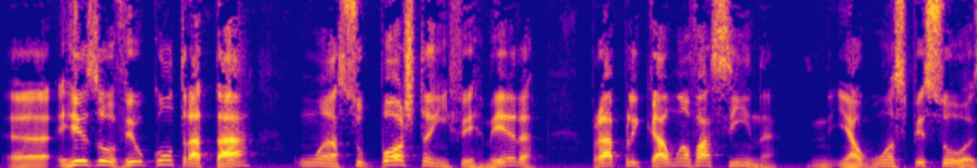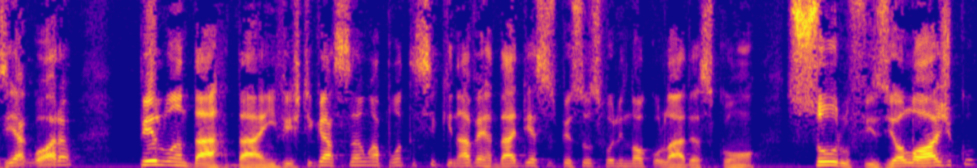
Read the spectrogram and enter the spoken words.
uh, resolveu contratar uma suposta enfermeira para aplicar uma vacina em algumas pessoas. E agora, pelo andar da investigação, aponta-se que, na verdade, essas pessoas foram inoculadas com soro fisiológico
